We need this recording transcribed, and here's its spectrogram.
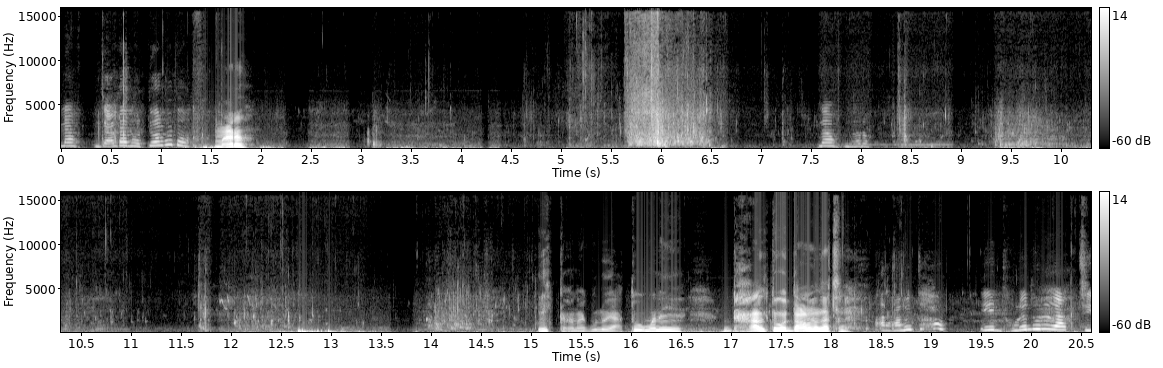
না জালটা ধরতে পারবে তো? মারো। না ধরো। এই কানাগুলো এত মানে ঢাল তো দাঁড়ানো যাচ্ছে না। আর আমি তো এই ধরে ধরে রাখছি।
